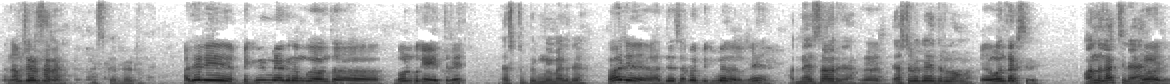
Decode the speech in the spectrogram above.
ನಮಸ್ಕಾರ ಸರ್. ನಮಸ್ಕಾರ ಹೇಳ್ರಿ. ಅದೇ ರೀ ಪಿಗ್ಮಿ ಮ್ಯಾಗ ನಮ್ಗೆ ಒಂದು ಲೋನ್ ಬೇಕಾಗಿತ್ತು ರೀ ಎಷ್ಟು ಪಿಗ್ಮಿ ಮ್ಯಾಗ ರೀ? ಹಾಂ ರೀ ಹದಿನೈದು ಸಾವಿರ ರೂಪಾಯಿ ಪಿಗ್ಮಿ ಅದಲ್ರಿ ರೀ ಹದಿನೈದು ಸಾವಿರ ರೀ? ಎಷ್ಟು ಬೇಕಾಗಿತ್ರಿ ಲೋನ್? ಒಂದು ಲಕ್ಷ ರೀ. ಒಂದು ಲಕ್ಷ ರೀ? ಹ್ಞೂ ರೀ.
